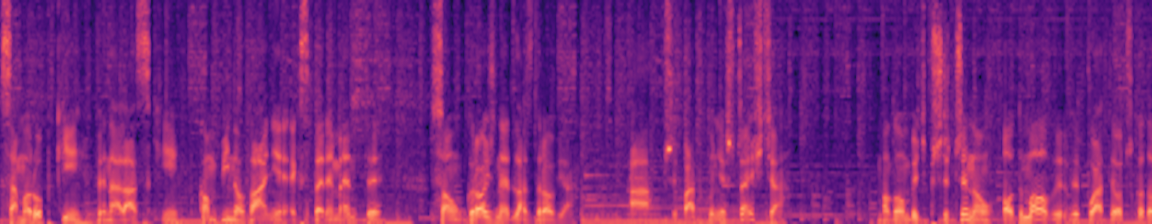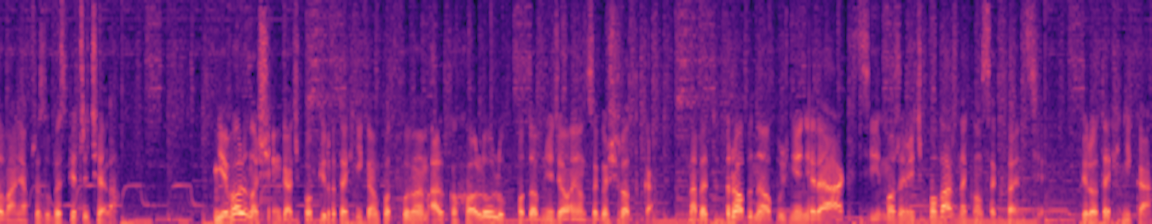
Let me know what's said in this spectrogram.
Samoróbki, wynalazki, kombinowanie, eksperymenty są groźne dla zdrowia, a w przypadku nieszczęścia mogą być przyczyną odmowy wypłaty odszkodowania przez ubezpieczyciela. Nie wolno sięgać po pirotechnikę pod wpływem alkoholu lub podobnie działającego środka. Nawet drobne opóźnienie reakcji może mieć poważne konsekwencje. Pirotechnika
